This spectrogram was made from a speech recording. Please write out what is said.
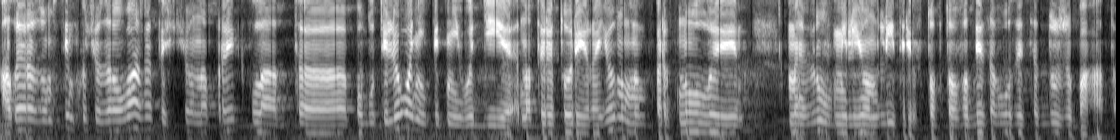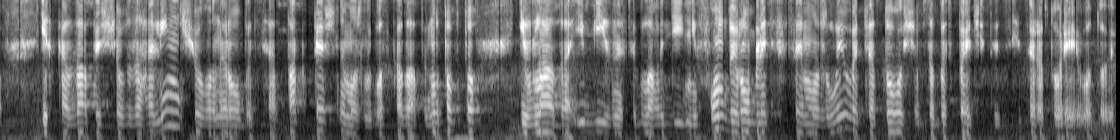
Але разом з тим хочу зауважити, що, наприклад, е, по бутильованій питній воді на території району ми перетнули межу в мільйон літрів, тобто води завозиться дуже багато. І сказати, що взагалі нічого не робиться, так теж неможливо сказати. Ну тобто, і влада, і бізнес, і благодійні фонди роблять все можливе для того, щоб забезпечити ці території водою.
